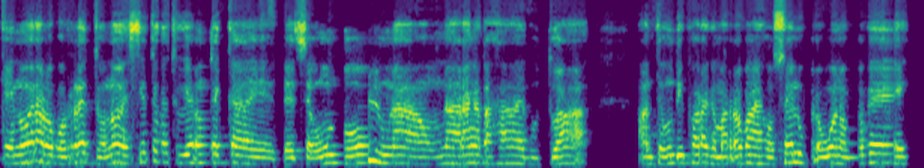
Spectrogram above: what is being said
que no era lo correcto, ¿no? Es cierto que estuvieron cerca de, del segundo gol, una, una gran atajada de Courtois ante un disparo que más ropa de José Lu, pero bueno, creo que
